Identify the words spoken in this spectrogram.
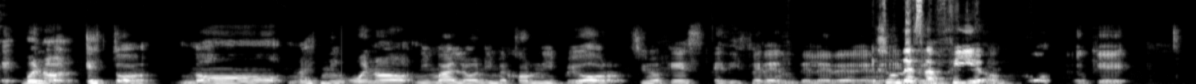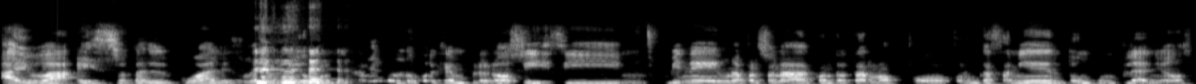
Eh, bueno, esto no, no es ni bueno, ni malo, ni mejor, ni peor, sino que es, es diferente leer. Es un desafío. Creo que ahí va, eso, tal cual, es un desafío. Porque por ejemplo, ¿no? Si, si viene una persona a contratarnos por, por un casamiento, un cumpleaños,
